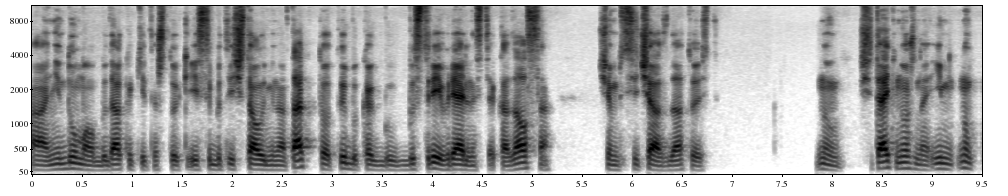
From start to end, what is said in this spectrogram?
не думал бы, да, какие-то штуки. Если бы ты считал именно так, то ты бы как бы быстрее в реальности оказался, чем сейчас, да, то есть, ну, считать нужно им, ну,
